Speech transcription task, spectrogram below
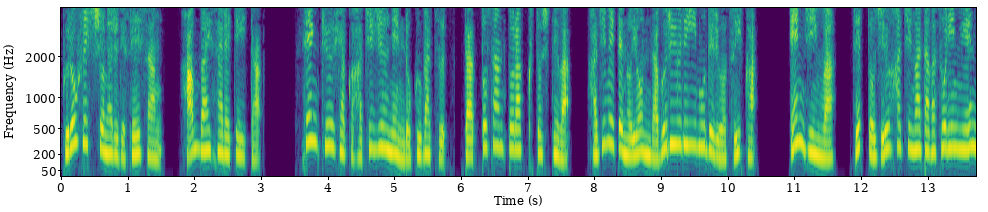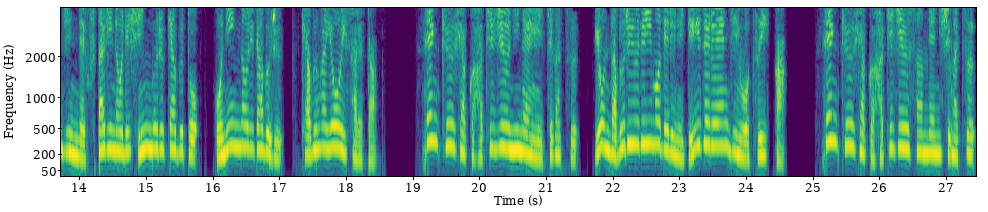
プロフェッショナルで生産、販売されていた。1980年6月、ダットサントラックとしては、初めての 4WD モデルを追加。エンジンは Z18 型ガソリンエンジンで2人乗りシングルキャブと5人乗りダブルキャブが用意された。1982年1月、4WD モデルにディーゼルエンジンを追加。1983年4月、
